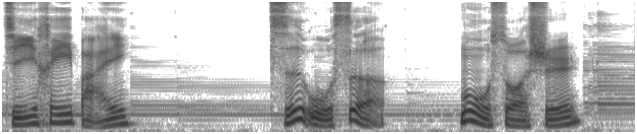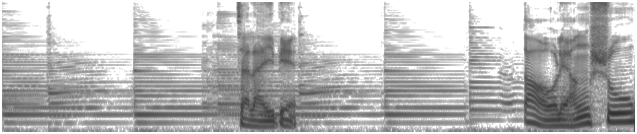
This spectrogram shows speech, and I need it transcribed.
及黑白，此五色，目所识。再来一遍：稻粱菽，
